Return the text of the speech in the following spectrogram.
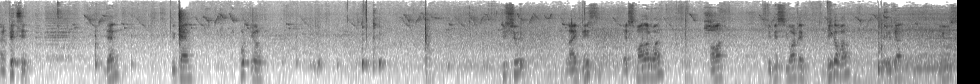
and fix it. Then you can put your tissue like this a smaller one or if you want a bigger one you can use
